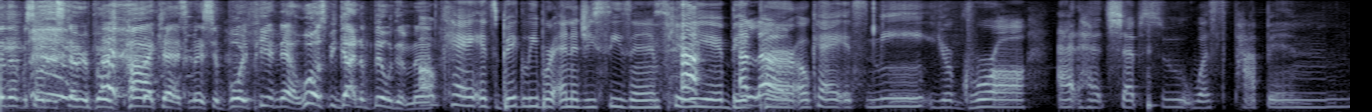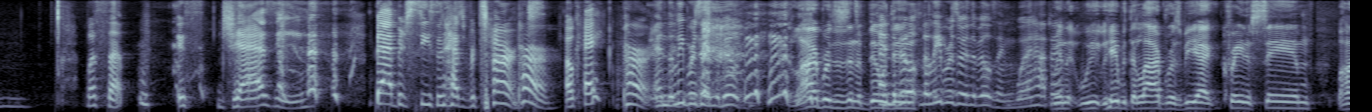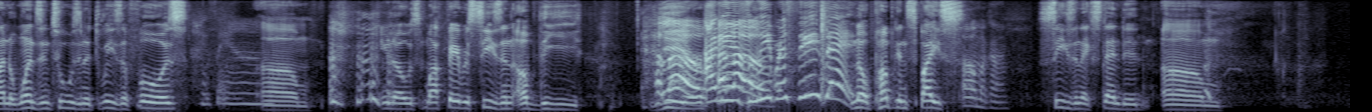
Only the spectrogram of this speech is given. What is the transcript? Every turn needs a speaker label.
Speaker 1: Another episode of the Stereo Bros podcast, man. It's your boy P and L. Who else we got in the building, man?
Speaker 2: Okay, it's Big Libra energy season, period. Big
Speaker 3: Hello.
Speaker 2: purr. Okay, it's me, your girl at Hatshepsut. What's poppin'?
Speaker 3: What's up? It's Jazzy. Bad bitch season has returned.
Speaker 2: Purr.
Speaker 3: Okay?
Speaker 2: Purr. And the Libras are in the building.
Speaker 1: The Libras is in the
Speaker 2: and
Speaker 1: building.
Speaker 2: the, bil- the Libras are in the building. What happened?
Speaker 1: we, we here with the Libras. We at Creative Sam behind the ones and twos and the threes and fours. Hi, Sam. Um, you know, it's my favorite season of the
Speaker 3: Hello.
Speaker 1: year.
Speaker 2: I mean, it's Libra season.
Speaker 1: No, pumpkin spice
Speaker 2: Oh my god.
Speaker 1: season extended. Um,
